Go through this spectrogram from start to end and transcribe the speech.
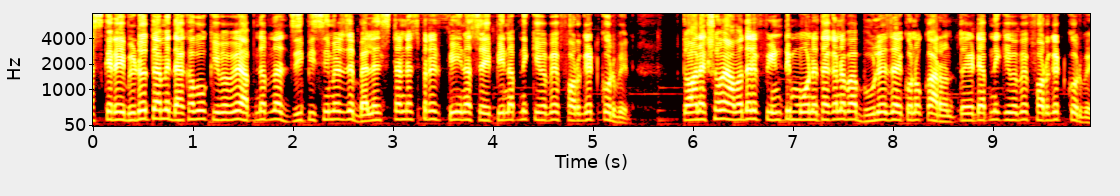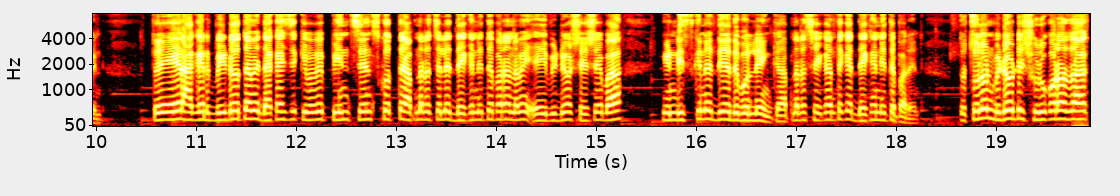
আজকের এই ভিডিওতে আমি দেখাবো কীভাবে আপনি আপনার জিপি সিমের যে ব্যালেন্স ট্রান্সফারের পিন আছে, এই পিন আপনি কীভাবে ফরগেট করবেন। তো অনেক সময় আমাদের পিনটি মনে থাকে না বা ভুলে যায় কোনো কারণ, তো এটা আপনি কীভাবে ফরগেট করবেন? তো এর আগের ভিডিওতে আমি দেখাইছি কীভাবে পিন চেঞ্জ করতে আপনারা চাইলে দেখে নিতে পারেন। আমি এই ভিডিও শেষে বা ইন্ডিস্ক্রিনে দিয়ে দেবো লিঙ্ক আপনারা সেখান থেকে দেখে নিতে পারেন। তো চলুন ভিডিওটি শুরু করা যাক।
